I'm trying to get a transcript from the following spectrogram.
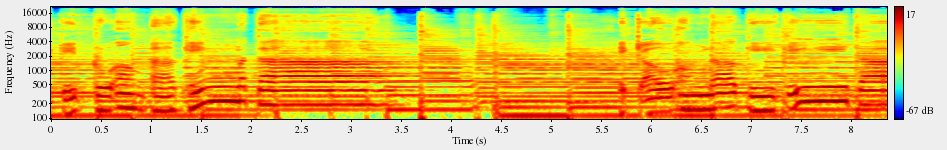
Pikit ko ang aking mata Ikaw ang nakikita.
